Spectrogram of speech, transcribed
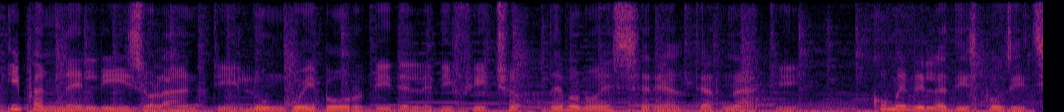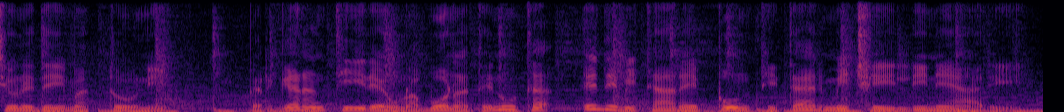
I pannelli isolanti lungo i bordi dell'edificio devono essere alternati come nella disposizione dei mattoni, per garantire una buona tenuta ed evitare ponti termici lineari.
